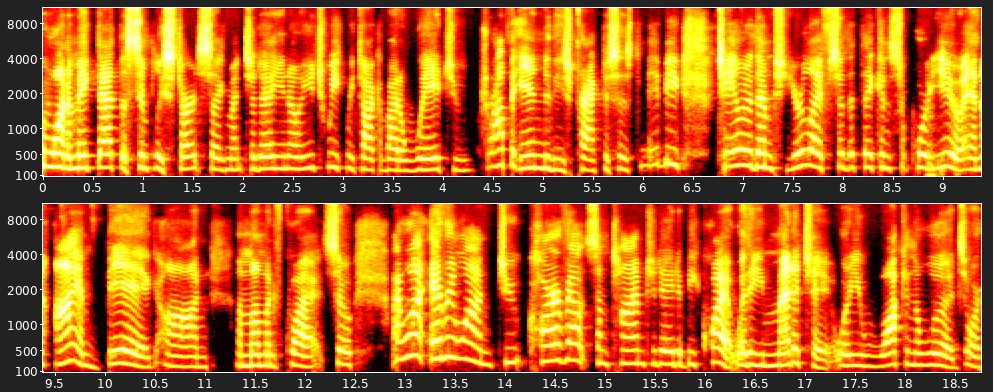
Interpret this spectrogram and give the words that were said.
want to make that the Simply Start segment today. You know, each week we talk about a way to drop into these practices to maybe tailor them to your life so that they can support mm-hmm. you. And I am big on a moment of quiet. So I want everyone to carve out some time today to be quiet, whether you meditate or you walk in the woods or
